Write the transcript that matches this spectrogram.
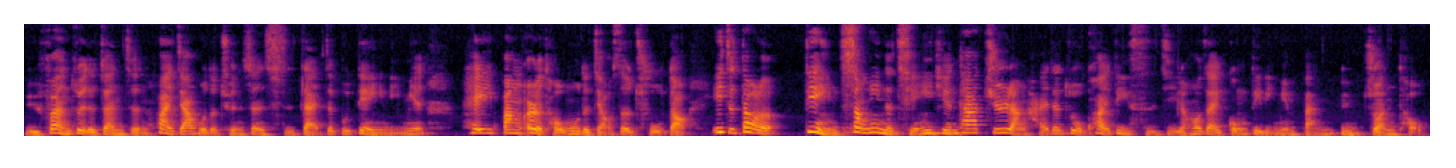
与犯罪的战争：坏家伙的全盛时代》这部电影里面黑帮二头目的角色出道，一直到了。电影上映的前一天，他居然还在做快递司机，然后在工地里面搬运砖头。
